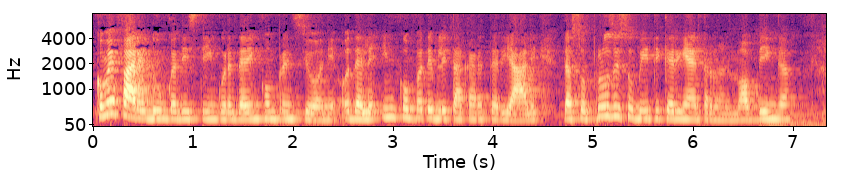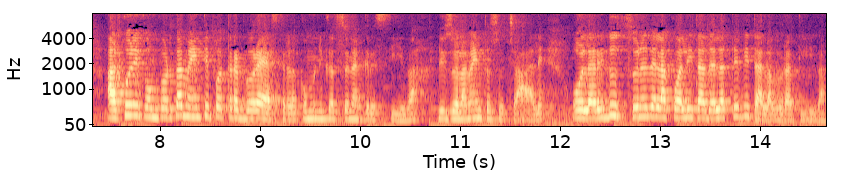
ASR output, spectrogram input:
Come fare dunque a distinguere delle incomprensioni o delle incompatibilità caratteriali da soprusi subiti che rientrano nel mobbing? Alcuni comportamenti potrebbero essere la comunicazione aggressiva, l'isolamento sociale o la riduzione della qualità dell'attività lavorativa.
